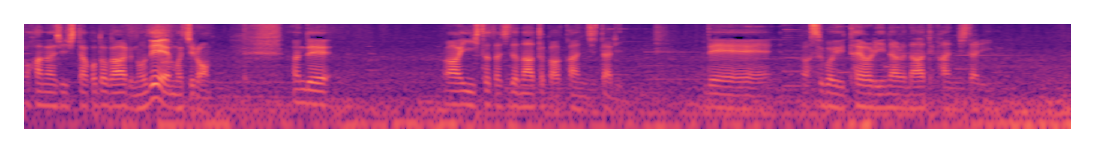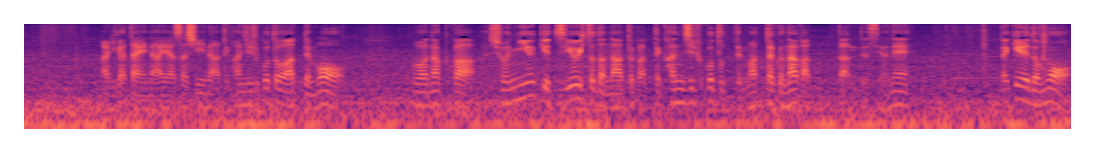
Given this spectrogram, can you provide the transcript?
お話ししたことがあるのでもちろん。なんでああいい人たちだなとか感じたり。ですごい頼りになるなって感じたり。ありがたいな優しいなって感じることはあってもわなんか承認欲求強い人だなとかって感じることって全くなかったんですよね。だけれども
